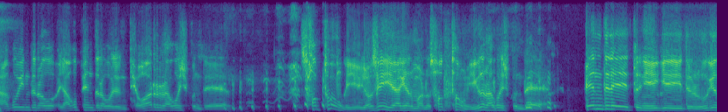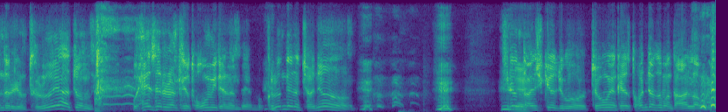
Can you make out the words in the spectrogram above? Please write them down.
야구인들하고 야구 팬들하고 좀 대화를 하고 싶은데 소통 그 요새 이야기하는 말로 소통 이걸 하고 싶은데 팬들의 어떤 얘기들 의견들을 좀 들어야 좀 뭐 해설을 할 때 도움이 되는데 뭐 그런 데는 전혀 출연도 예. 안 시켜주고 정우영 계속 혼자서만 다 하려고 그래.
